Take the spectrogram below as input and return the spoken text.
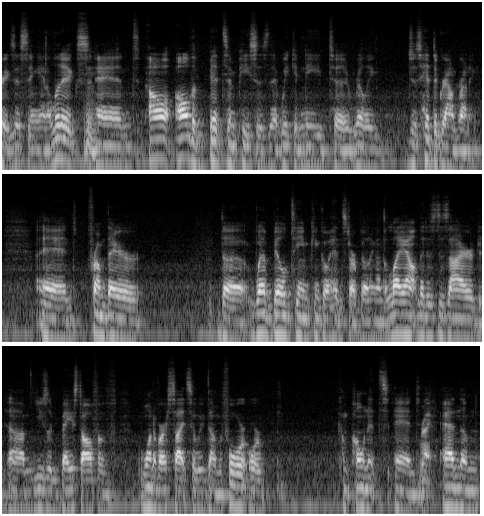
pre-existing analytics and all all the bits and pieces that we can need to really just hit the ground running. And from there, the web build team can go ahead and start building on the layout that is desired, um, usually based off of one of our sites that we've done before or components and Right. adding them,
